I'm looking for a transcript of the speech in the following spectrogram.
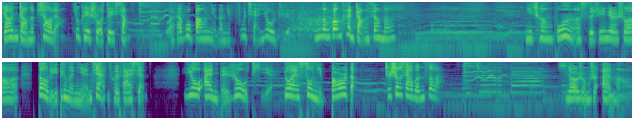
只要你长得漂亮，就可以是我对象。我才不帮你呢，你肤浅幼稚，怎么能光看长相呢？昵称不问我死之音就是说，到了一定的年纪，你会发现，又爱你的肉体，又爱送你包的，只剩下蚊子了。你知道什么是爱吗？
